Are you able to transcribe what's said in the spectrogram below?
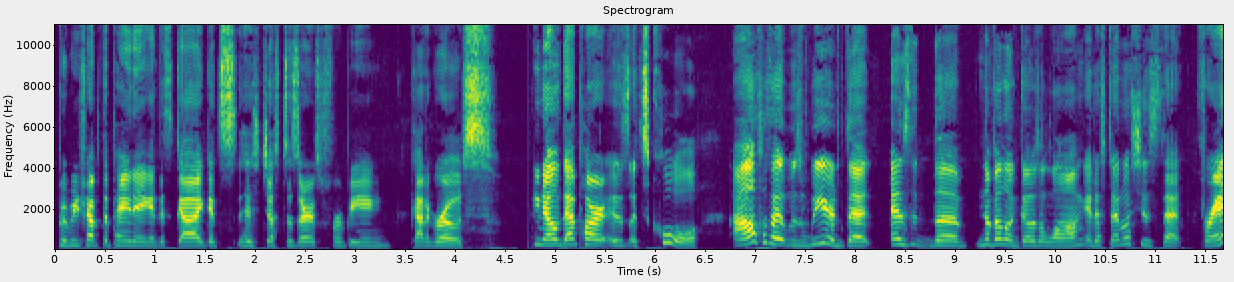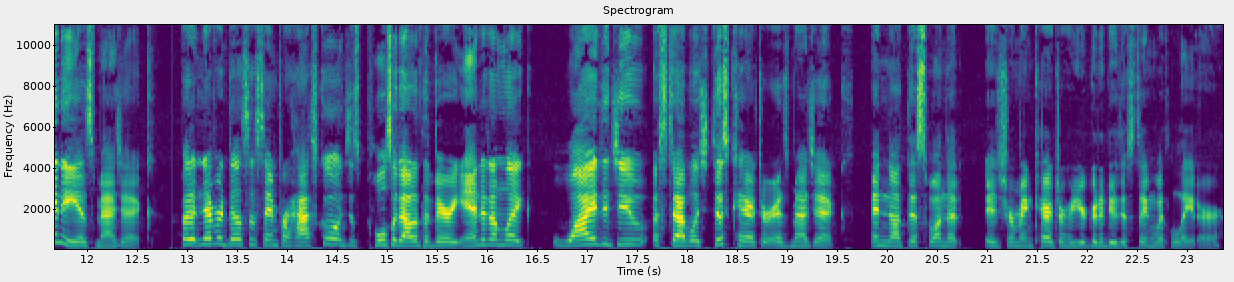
booby trap the painting and this guy gets his just desserts for being kind of gross you know that part is it's cool i also thought it was weird that as the novella goes along it establishes that franny is magic but it never does the same for haskell and just pulls it out at the very end and i'm like why did you establish this character as magic and not this one that is your main character who you're going to do this thing with later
